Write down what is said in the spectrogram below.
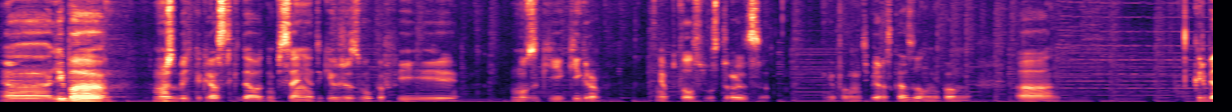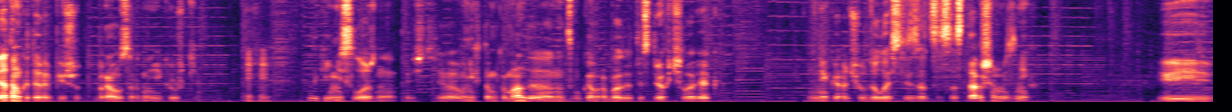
либо, может быть, как раз таки, да, вот написание таких же звуков и музыки к играм. Я пытался устроиться, я, по-моему, тебе рассказывал, не помню, а, к ребятам, которые пишут браузерные игрушки. Ну, такие несложные. То есть э, у них там команда над звуком работает из трех человек. Мне, короче, удалось связаться со старшим из них. И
